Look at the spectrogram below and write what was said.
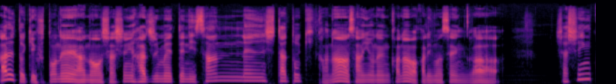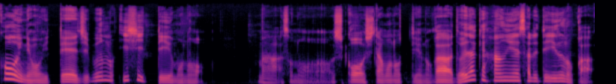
ある時ふとねあの写真始めて23年した時かな34年かな分かりませんが写真行為において自分の意思っていうものまあその思考したものっていうのがどれだけ反映されているのか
